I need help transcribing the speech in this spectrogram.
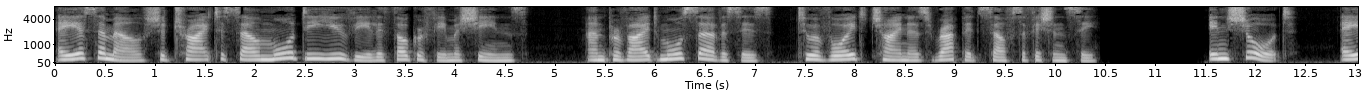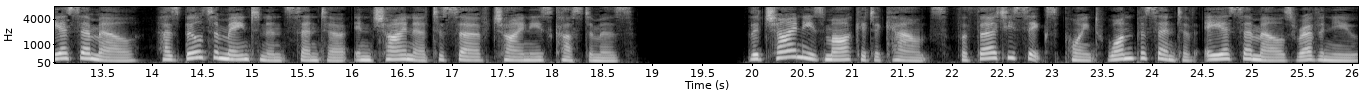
ASML should try to sell more DUV lithography machines and provide more services to avoid China's rapid self-sufficiency. In short, ASML has built a maintenance center in China to serve Chinese customers. The Chinese market accounts for 36.1% of ASML's revenue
